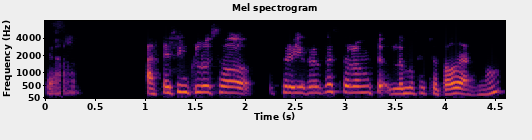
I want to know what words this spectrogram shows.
sea, haces incluso, pero yo creo que esto lo lo hemos hecho todas, ¿no?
